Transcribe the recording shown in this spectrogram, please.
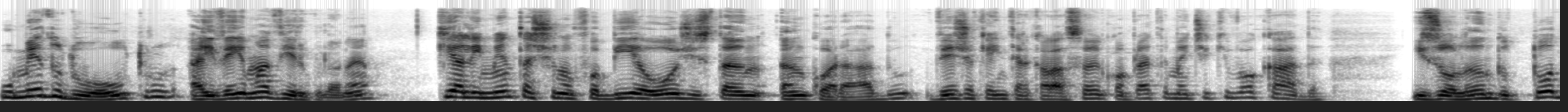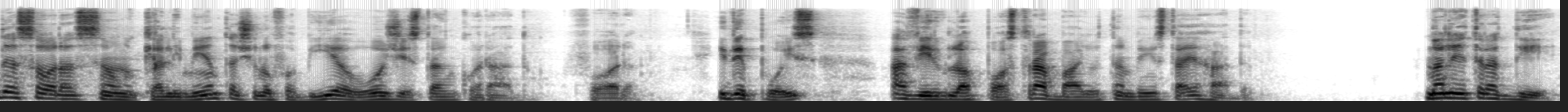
o medo do outro, aí veio uma vírgula, né? Que alimenta a xenofobia hoje está ancorado. Veja que a intercalação é completamente equivocada. Isolando toda essa oração que alimenta a xenofobia hoje está ancorado. Fora. E depois, a vírgula após trabalho também está errada. Na letra D,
